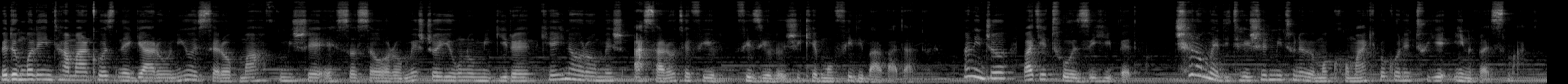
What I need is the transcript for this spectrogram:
به دنبال این تمرکز نگرانی و اضطراب محو میشه احساس آرامش جای اونو می‌گیره که این آرامش اثرات فیزیولوژیک مفیدی بر بدن داره. من اینجا باید یه توضیحی بدم. چرا مدیتیشن می‌تونه به ما کمک بکنه توی این قسمت؟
